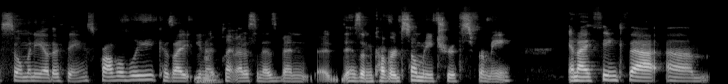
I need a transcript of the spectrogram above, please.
so many other things probably because I, you know, mm-hmm. plant medicine has been uh, has uncovered so many truths for me. And I think that um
